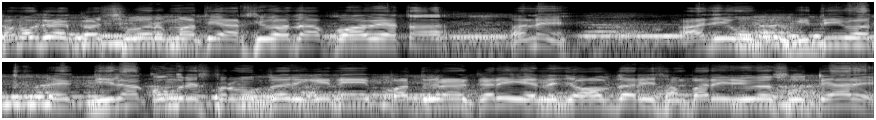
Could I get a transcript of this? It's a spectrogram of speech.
સમગ્ર કચ્છભરમાંથી આશીર્વાદ આપવા આવ્યા હતા. અને આજે હું વિધિવત એક જિલ્લા કોંગ્રેસ પ્રમુખ તરીકેની પદગ્રહણ કરી અને જવાબદારી સંભાળી રહ્યો છું ત્યારે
